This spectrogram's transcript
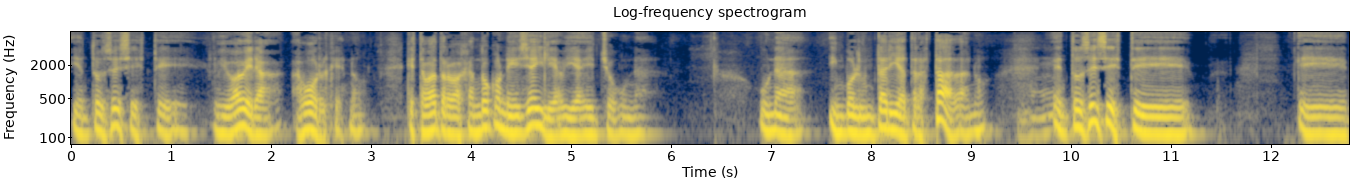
y entonces este, lo iba a ver a, a Borges, ¿no? Que estaba trabajando con ella y le había hecho una, una involuntaria trastada, ¿no? Entonces, este, eh,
